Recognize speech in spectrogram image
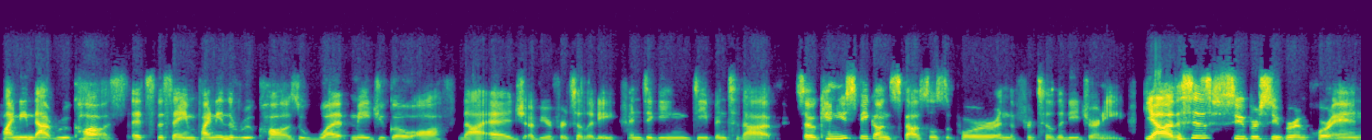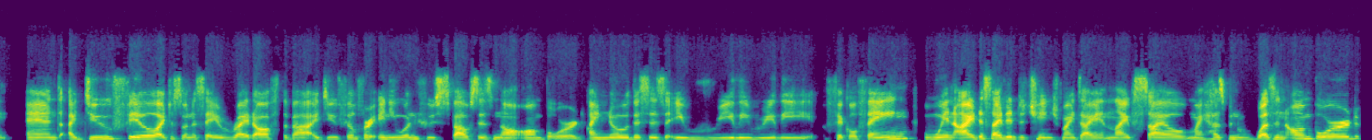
finding that root cause. It's the same, finding the root cause. What made you go off that edge of your fertility and digging deep into that so, can you speak on spousal support and the fertility journey? Yeah, this is super, super important. And I do feel, I just want to say right off the bat, I do feel for anyone whose spouse is not on board. I know this is a really, really fickle thing. When I decided to change my diet and lifestyle, my husband wasn't on board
